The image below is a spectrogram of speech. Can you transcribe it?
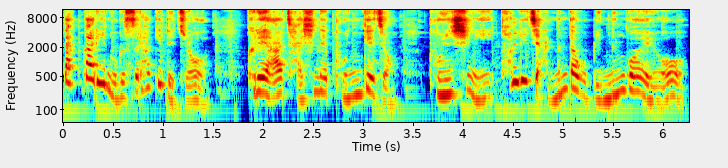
따까리 노릇을 하게 되죠. 그래야 자신의 본계정, 본심이 털리지 않는다고 믿는 거예요.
